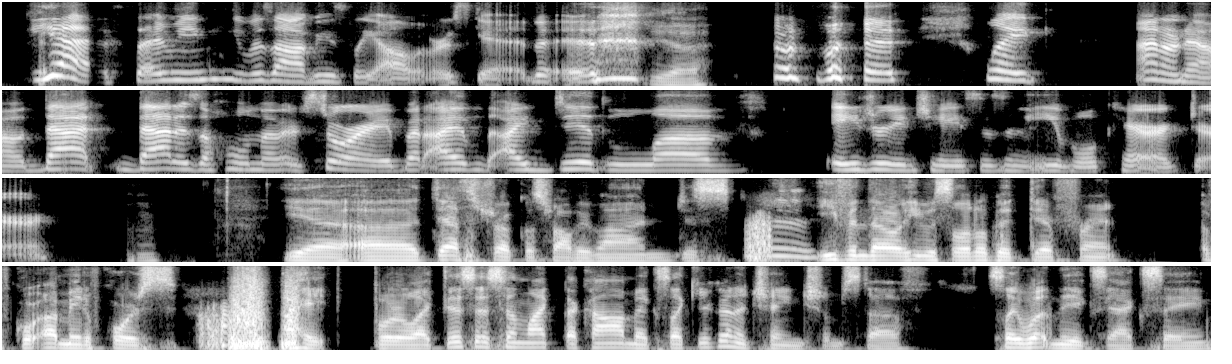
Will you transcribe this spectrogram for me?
yes, I mean, he was obviously Oliver's kid. Yeah, but like i don't know that that is a whole nother story but i i did love adrian chase as an evil character yeah. Uh, Deathstroke was probably mine. Just Mm, even though he was a little bit different. Of course, I mean, of course, hate. But like this isn't like the comics. Like you're gonna change some stuff. So it wasn't the exact same.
